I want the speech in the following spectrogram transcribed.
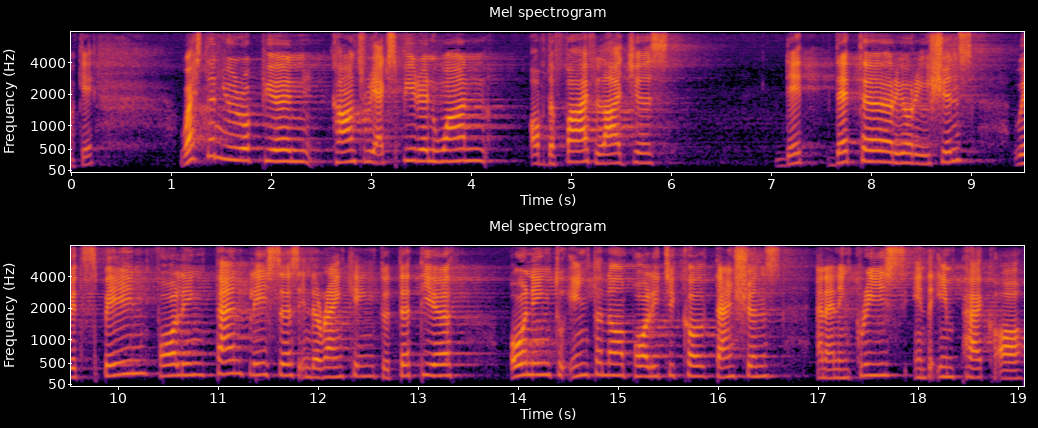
Okay? Western European country experienced one of the five largest deteriorations, with Spain falling 10 places in the ranking to 30th, owing to internal political tensions and an increase in the impact of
